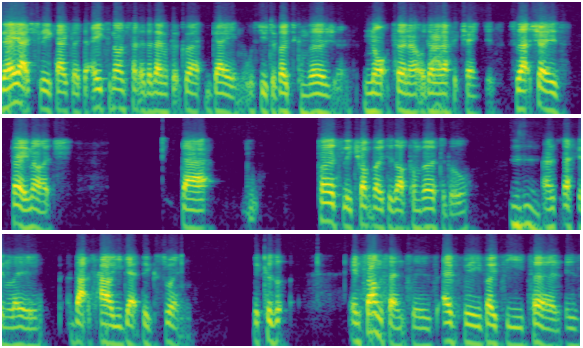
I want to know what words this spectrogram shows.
they actually calculate that 89% of the Democrat gain was due to voter conversion, not turnout or demographic changes. So that shows very much that, firstly, Trump voters are convertible, hmm and secondly, that's how you get big swing. Because in some senses, every voter you turn is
